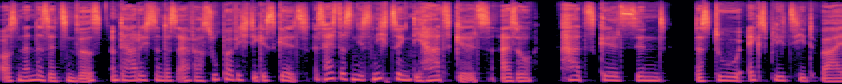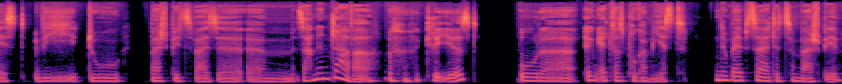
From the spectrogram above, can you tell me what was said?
auseinandersetzen wirst. Und dadurch sind das einfach super wichtige Skills. Das heißt, das sind jetzt nicht zwingend die Hard Skills. Also Hard Skills sind, dass du explizit weißt, wie du beispielsweise ähm, Sachen in Java kreierst oder irgendetwas programmierst. Eine Webseite zum Beispiel.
